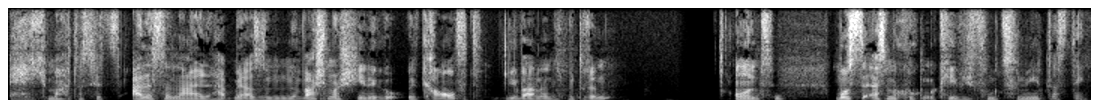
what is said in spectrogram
ey, ich mache das jetzt alles alleine. Hab mir also eine Waschmaschine ge gekauft, die war da nicht mit drin und musste erstmal gucken, okay, wie funktioniert das Ding?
